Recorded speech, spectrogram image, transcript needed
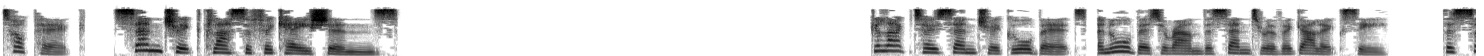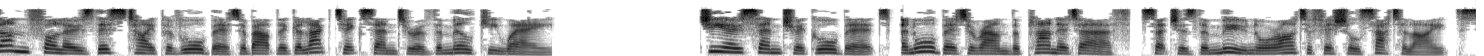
Topic: Centric classifications. Galactocentric orbit, an orbit around the center of a galaxy. The Sun follows this type of orbit about the galactic center of the Milky Way. Geocentric orbit, an orbit around the planet Earth, such as the Moon or artificial satellites.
